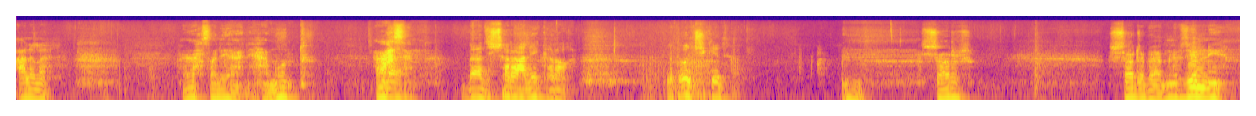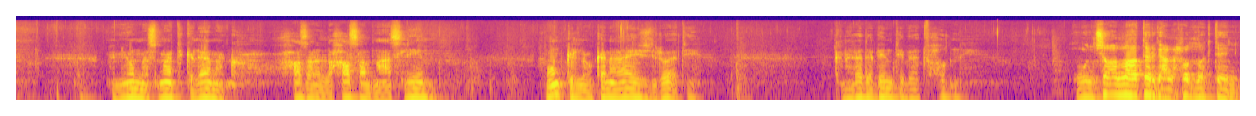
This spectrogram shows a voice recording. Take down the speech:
على مهل. هيحصل إيه يعني؟ هموت؟ أحسن. بعد الشر عليك يا راغب. ما تقولش كده. الشر؟ الشر بقى ملزمني من يوم ما سمعت كلامك وحصل اللي حصل مع سليم. ممكن لو كان عايش دلوقتي. كان غدا بنتي بقت في حضني. وإن شاء الله هترجع لحضنك تاني.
